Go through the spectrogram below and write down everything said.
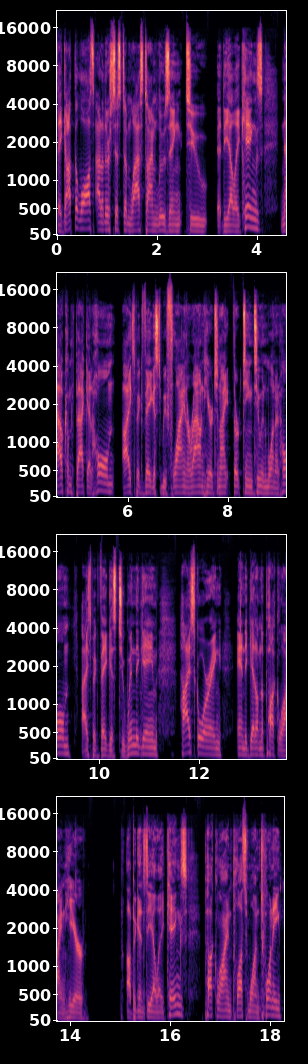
They got the loss out of their system last time, losing to the LA Kings. Now comes back at home. I expect Vegas to be flying around here tonight, 13 2 and 1 at home. I expect Vegas to win the game, high scoring, and to get on the puck line here up against the LA Kings. Puck line plus 120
